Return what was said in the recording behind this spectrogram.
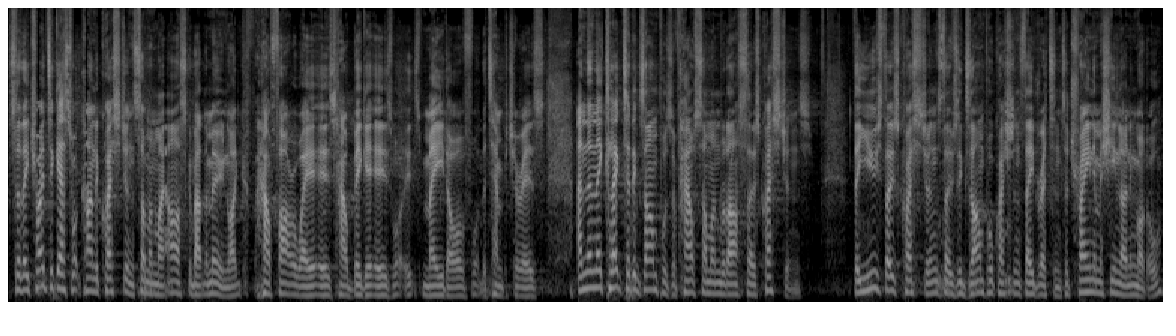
So they tried to guess what kind of questions someone might ask about the moon, like how far away it is, how big it is, what it's made of, what the temperature is. And then they collected examples of how someone would ask those questions. They used those questions, those example questions they'd written, to train a machine learning model,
